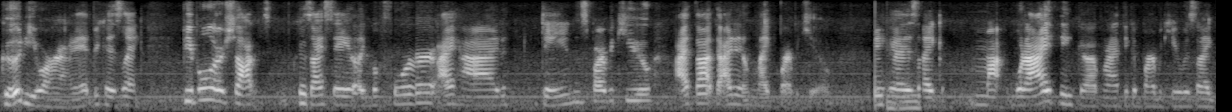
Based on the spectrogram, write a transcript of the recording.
good you are at it because like people are shocked because i say like before i had dane's barbecue i thought that i didn't like barbecue. Because like my what i think of when i think of barbecue is like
